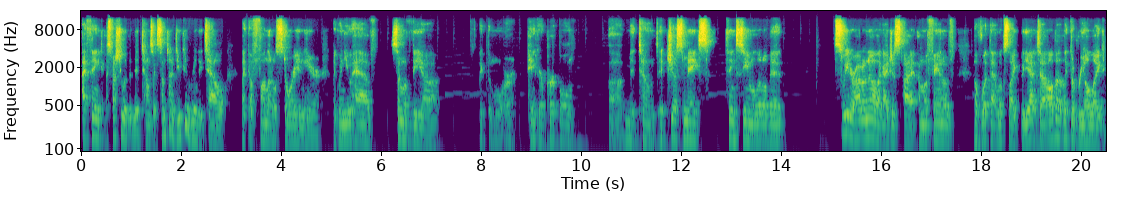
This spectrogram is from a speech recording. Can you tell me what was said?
I think, especially with the midtones, like sometimes you can really tell like a fun little story in here. Like when you have some of the uh, like the more pink or purple uh, midtones, it just makes things seem a little bit sweeter. I don't know. Like I just I, I'm a fan of of what that looks like. But yeah, to all the like the real like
